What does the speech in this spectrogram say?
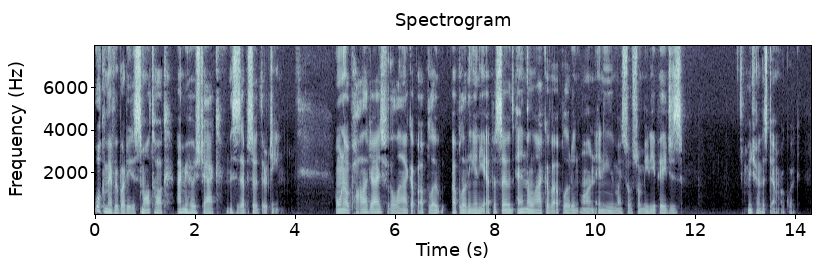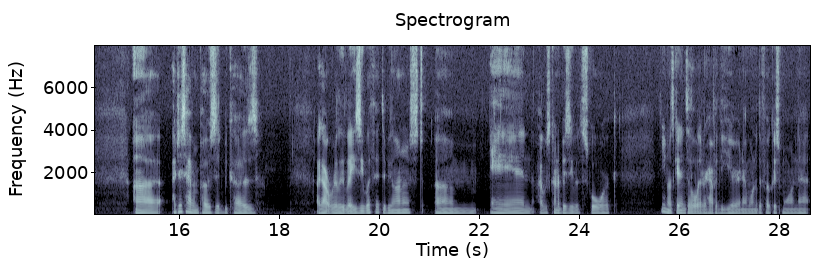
Welcome, everybody, to Small Talk. I'm your host, Jack. This is episode 13. I want to apologize for the lack of upload uploading any episodes and the lack of uploading on any of my social media pages. Let me turn this down real quick. Uh, I just haven't posted because I got really lazy with it, to be honest. Um, and I was kind of busy with schoolwork. You know, it's getting to the later half of the year, and I wanted to focus more on that.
